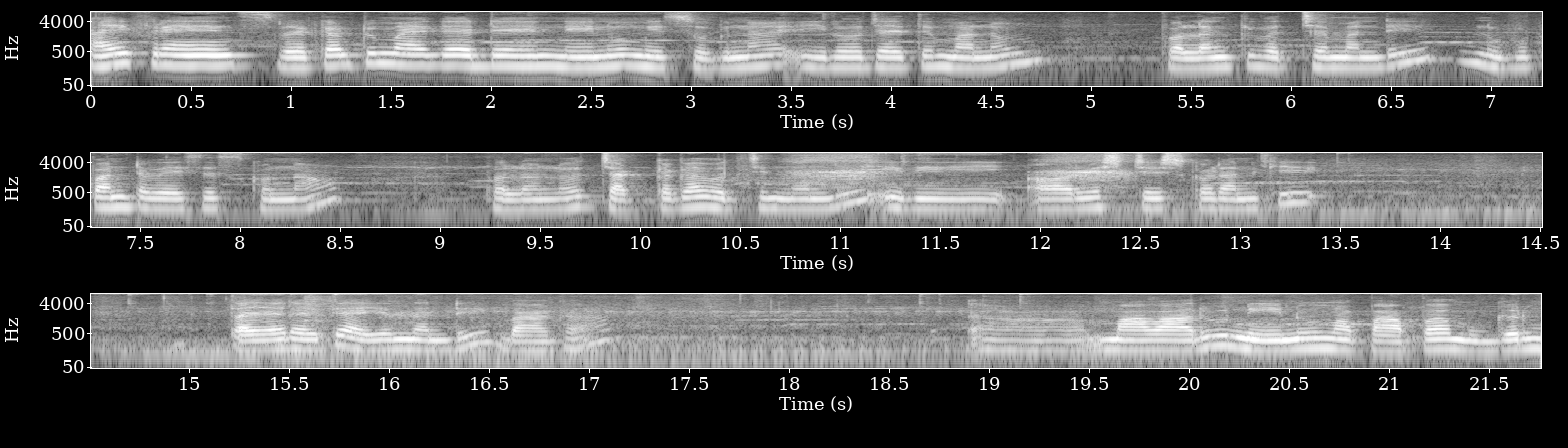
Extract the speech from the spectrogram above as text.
Hi friends welcome to my garden. నేను మీ సుగ్న ఈరోజైతే మనం పొలంకి వచ్చామండి. నువ్వు పంట వేసేసుకున్నాం. పొలంలో చక్కగా వచ్చిందండి. ఇది హార్వెస్ట్ చేసుకోవడానికి తయారైతే అయ్యిందండి బాగా. మా వారు నేను మా పాప ముగ్గురం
